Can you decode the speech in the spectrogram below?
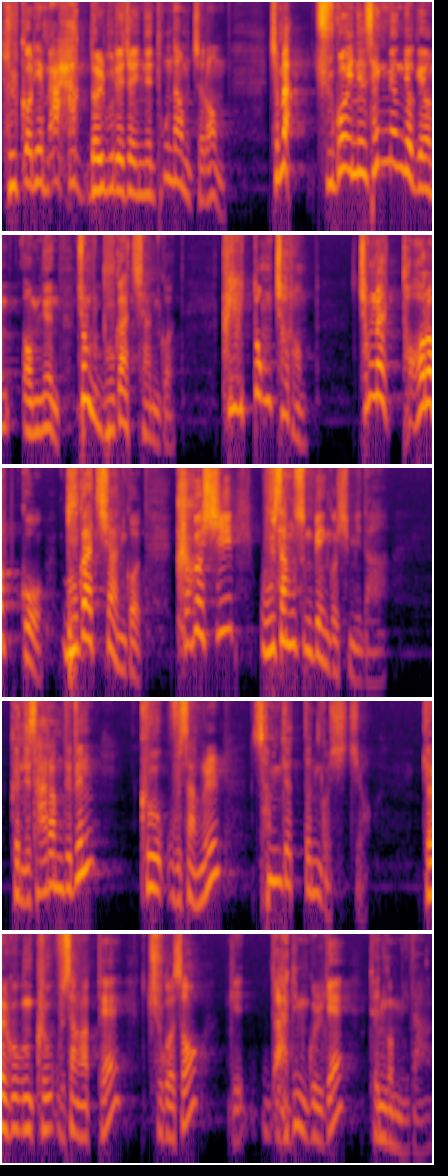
길거리에 막 널브러져 있는 통나무처럼 정말 죽어 있는 생명력이 없는 정말 무가치한 것 그리고 똥처럼 정말 더럽고 무가치한 것 그것이 우상 숭배인 것입니다. 그런데 사람들은 그 우상을 섬겼던 것이죠. 결국은 그 우상 앞에 죽어서 나뒹굴게 된 겁니다.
